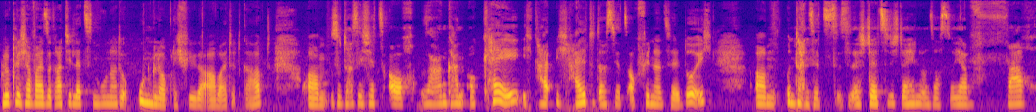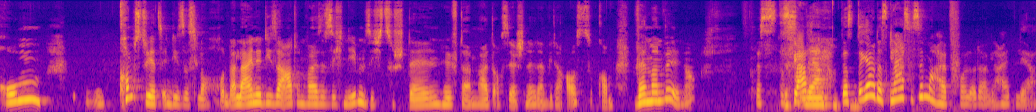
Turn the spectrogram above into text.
glücklicherweise gerade die letzten Monate unglaublich viel gearbeitet gehabt, ähm, so dass ich jetzt auch sagen kann, okay, ich, kann, ich halte das jetzt auch finanziell durch. Ähm, und dann sitzt, stellst du dich dahin und sagst so, ja, warum kommst du jetzt in dieses Loch? Und alleine diese Art und Weise, sich neben sich zu stellen, hilft einem halt auch sehr schnell dann wieder rauszukommen, wenn man will. Ne? Das, das, das Glas, das, ja, das Glas ist immer halb voll oder halb leer.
